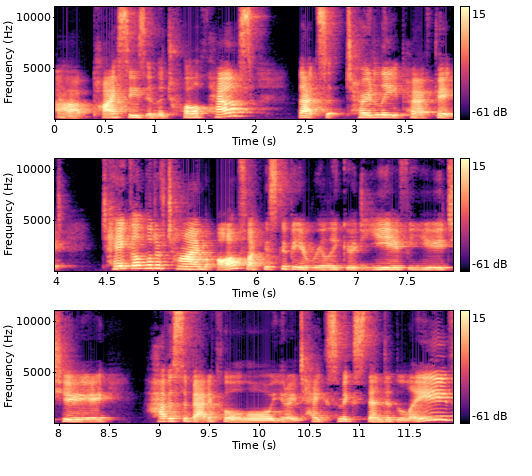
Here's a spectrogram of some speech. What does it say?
uh, Pisces in the 12th house, that's totally perfect. Take a lot of time off. Like this could be a really good year for you to have a sabbatical or, you know, take some extended leave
